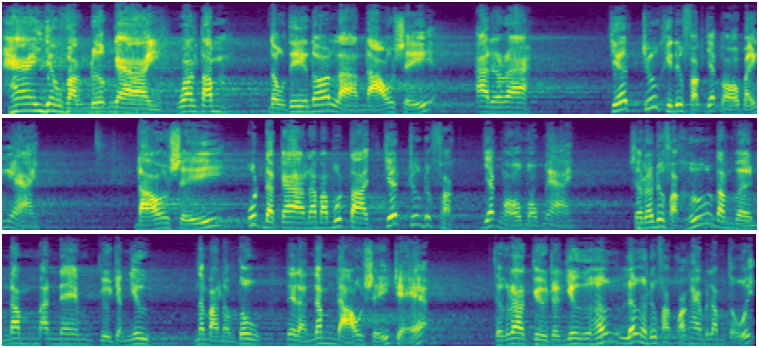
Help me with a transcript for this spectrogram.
Hai nhân vật được ngài quan tâm, đầu tiên đó là đạo sĩ Adara, chết trước khi Đức Phật giác ngộ 7 ngày. Đạo sĩ Uddaka Ramabutta chết trước Đức Phật giác ngộ một ngày. Sau đó Đức Phật hướng tâm về năm anh em Kiều Trần Như, năm bạn đồng tu. Đây là năm đạo sĩ trẻ thực ra Kiều Trần Như lớn lớn hơn Đức Phật khoảng 25 tuổi.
